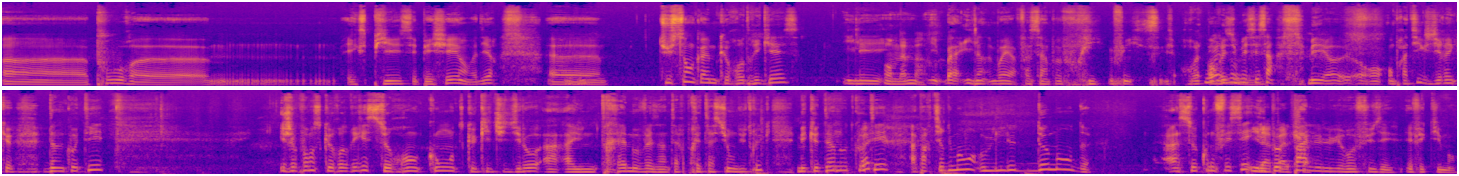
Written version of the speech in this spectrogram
euh, pour euh, expier ses péchés, on va dire, mm-hmm. tu sens quand même que Rodriguez il est en même marre. bah, il ouais, enfin c'est un peu oui, oui en, résumé c'est ça. Mais euh, en, pratique, je dirais que d'un côté, je pense que Rodriguez se rend compte que Kichijiro a, une très mauvaise interprétation du truc, mais que d'un autre côté, à partir du moment où il le demande à se confesser, il ne peut pas, le lui refuser, effectivement.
